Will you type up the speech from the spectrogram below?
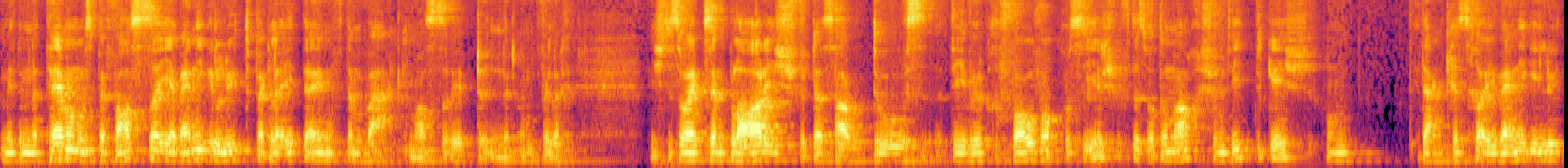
mit einem Thema muss befassen muss, je weniger Leute begleiten auf dem Weg. Die Masse wird dünner. Und vielleicht ist das so exemplarisch, für das halt du dich wirklich voll fokussierst auf das, was du machst und weitergehst. Und ich denke, es können wenige Leute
